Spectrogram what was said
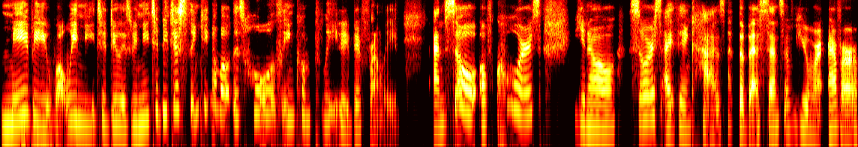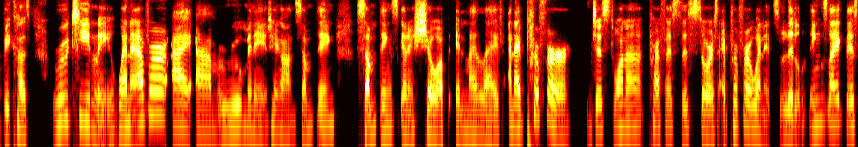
Maybe mm-hmm. what we need to do is we need to be just thinking about this whole thing completely differently. And so, of course, you know, Source, I think, has the best sense of humor ever because routinely, whenever I am ruminating on something, something's going to show up in my life. And I prefer just want to preface this source. I prefer when it's little things like this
